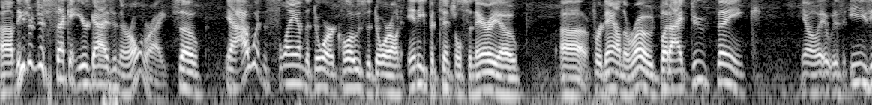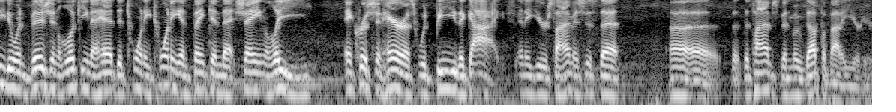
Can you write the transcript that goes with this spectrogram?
Uh, these are just second year guys in their own right. So, yeah, I wouldn't slam the door or close the door on any potential scenario uh, for down the road. But I do think, you know, it was easy to envision looking ahead to 2020 and thinking that Shane Lee and Christian Harris would be the guys in a year's time. It's just that uh, the, the time's been moved up about a year here.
